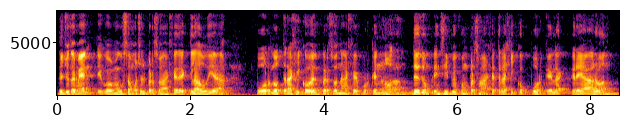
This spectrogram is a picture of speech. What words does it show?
De hecho, también, digo, me gusta mucho el personaje de Claudia por lo trágico del personaje, porque Ajá. no, desde un principio fue un personaje trágico porque la crearon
